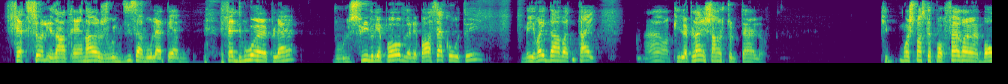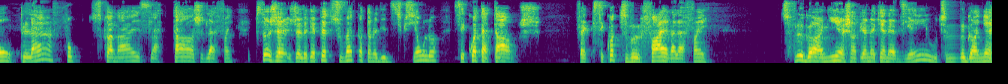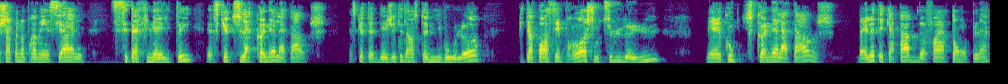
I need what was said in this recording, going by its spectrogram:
Faites ça, les entraîneurs, je vous le dis, ça vaut la peine. Faites-vous un plan. Vous ne le suivrez pas, vous allez passer à côté, mais il va être dans votre tête. Hein. Puis le plan, change tout le temps. Là. Puis moi, je pense que pour faire un bon plan, il faut que tu connaisses la tâche de la fin. Puis ça, je, le répète souvent quand on a des discussions, là, c'est quoi ta tâche? Fait que c'est quoi que tu veux faire à la fin? Tu veux gagner un championnat canadien ou tu veux gagner un championnat provincial? Si c'est ta finalité? Est-ce que tu la connais, la tâche? Est-ce que tu as déjà été dans ce niveau-là, puis tu as passé proche ou tu l'as eu, mais un coup tu connais la tâche, ben là, tu es capable de faire ton plan.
